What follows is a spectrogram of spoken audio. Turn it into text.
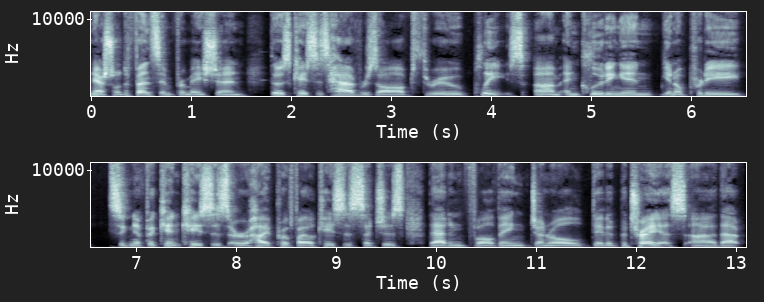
national defense information, those cases have resolved through pleas, um, including in, you know, pretty significant cases or high profile cases such as that involving General David Petraeus uh, that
